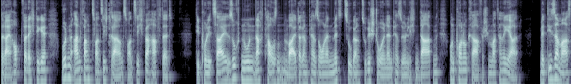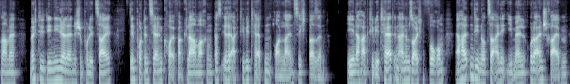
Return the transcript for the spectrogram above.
Drei Hauptverdächtige wurden Anfang 2023 verhaftet. Die Polizei sucht nun nach tausenden weiteren Personen mit Zugang zu gestohlenen persönlichen Daten und pornografischem Material. Mit dieser Maßnahme möchte die niederländische Polizei den potenziellen Käufern klarmachen, dass ihre Aktivitäten online sichtbar sind Je nach Aktivität in einem solchen Forum erhalten die Nutzer eine E-Mail oder ein Schreiben,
